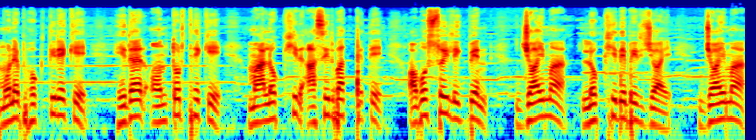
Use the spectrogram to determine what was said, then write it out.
মনে ভক্তি রেখে হৃদয়ের অন্তর থেকে মা লক্ষ্মীর আশীর্বাদ পেতে অবশ্যই লিখবেন, জয় মা লক্ষ্মী দেবীর জয় জয় মা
